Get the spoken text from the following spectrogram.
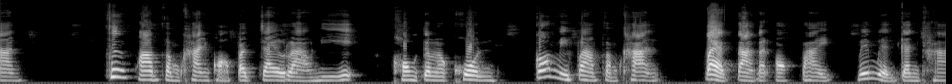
าน ซึ่งความสำคัญของปัจจัยเหล่านี้ ของแต่ละคนก็มีความสำคัญแตกต่างกันออกไปไม่เหมือนกันค่ะ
